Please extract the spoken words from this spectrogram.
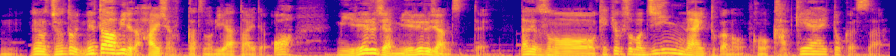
うん。だからちゃんとネタは見れた。敗者復活のリアタイで。あ、見れるじゃん、見れるじゃん、つって。だけどその、結局その陣内とかの、この掛け合いとかさ、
